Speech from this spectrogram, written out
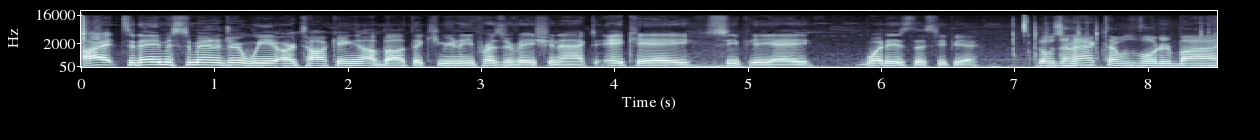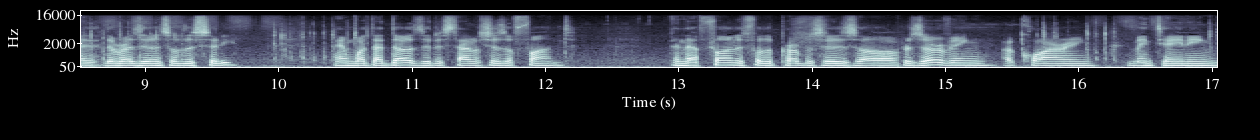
All right, today, Mr. Manager, we are talking about the Community Preservation Act, aka CPA. What is the CPA? It was an act that was voted by the residents of the city. And what that does, it establishes a fund. And that fund is for the purposes of preserving, acquiring, maintaining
